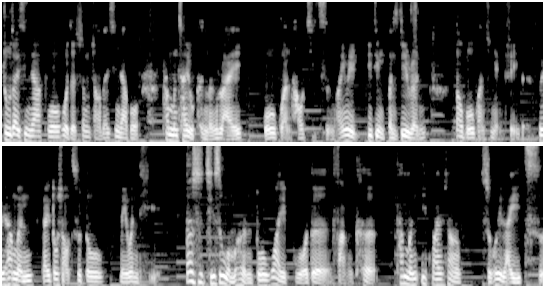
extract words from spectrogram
住在新加坡或者生长在新加坡，他们才有可能来博物馆好几次嘛。因为毕竟本地人到博物馆是免费的，所以他们来多少次都没问题。但是其实我们很多外国的访客。他们一般上只会来一次，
